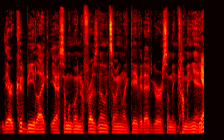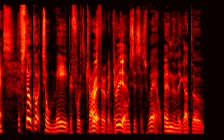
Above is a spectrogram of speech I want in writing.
There could be like yeah, someone going to Fresno and something like David Edgar or something coming in. Yes. They've still got till May before the transfer Right. window yeah. closes as well. and then they got the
